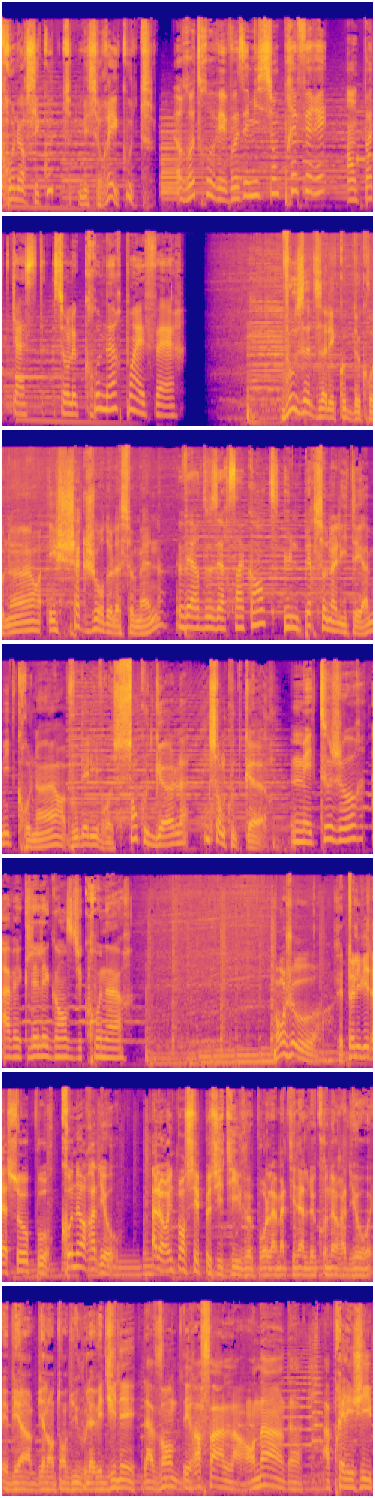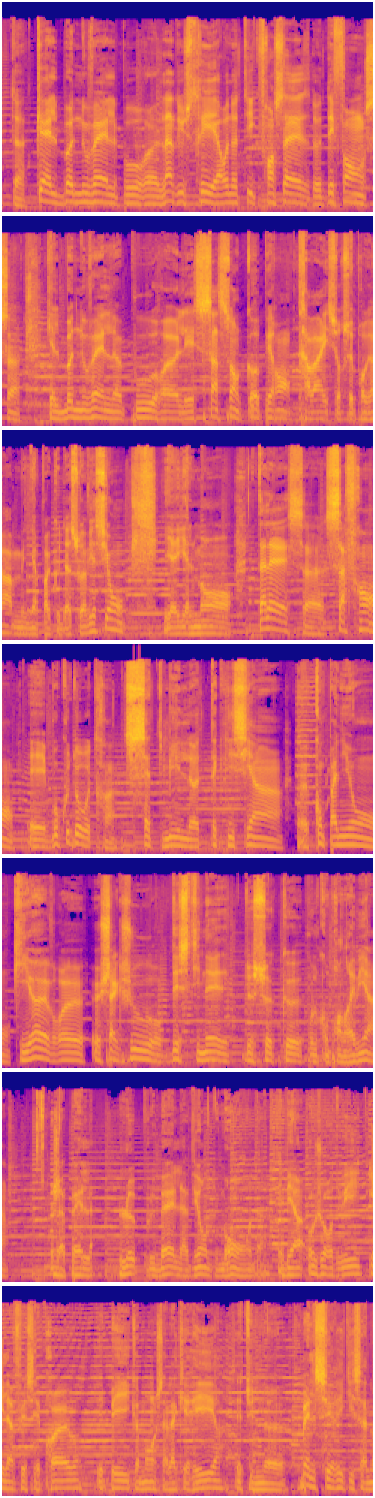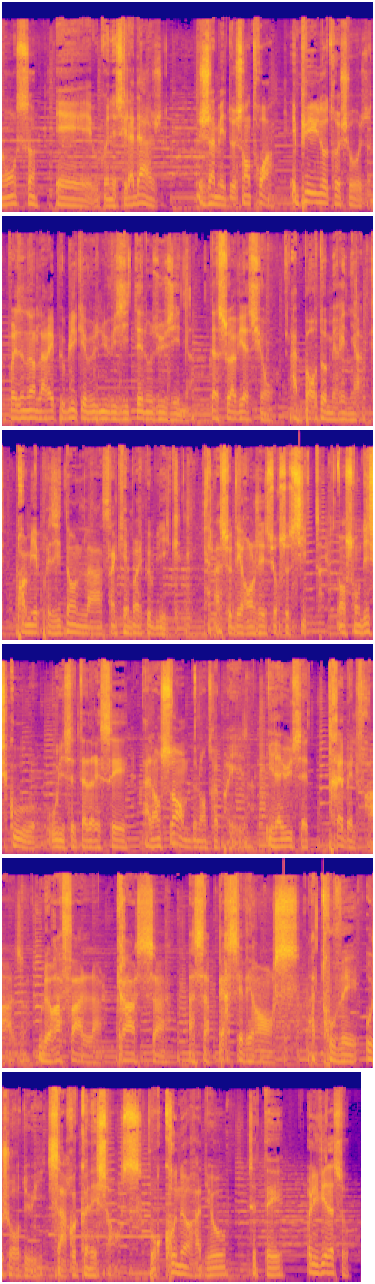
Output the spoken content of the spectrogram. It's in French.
Croner s'écoute, mais se réécoute. Retrouvez vos émissions préférées en podcast sur le crooner.fr. Vous êtes à l'écoute de Croner et chaque jour de la semaine, Vers 12h50, une personnalité amie de Croner vous délivre son coup de gueule ou son coup de cœur. mais toujours avec l'élégance du crooner. Bonjour, c'est Olivier Dassault pour Croner Radio. Alors, une pensée positive pour la matinale de Croner Radio. Eh bien, bien entendu, vous l'avez deviné, la vente des rafales en Inde, après l'Égypte. Quelle bonne nouvelle pour euh, l'industrie aéronautique française de défense. Quelle bonne nouvelle pour euh, les 500 coopérants qui travaillent sur ce programme. Il n'y a pas que Dassault Aviation. Il y a également Thales, Safran et beaucoup d'autres. 7000 techniciens, euh, compagnons qui œuvrent chaque jour destinés de ce que, vous le comprendrez bien, j'appelle le plus bel avion du monde. Eh bien, aujourd'hui, il a fait ses preuves. Les pays commencent à l'acquérir. C'est une euh, belle série qui s'annonce. Et vous connaissez l'adage. Jamais 203. Et puis une autre chose, le président de la République est venu visiter nos usines d'assaut aviation à Bordeaux-Mérignac, premier président de la Ve République, à se déranger sur ce site. Dans son discours où il s'est adressé à l'ensemble de l'entreprise, il a eu cette très belle phrase où le Rafale, grâce à sa persévérance, a trouvé aujourd'hui sa reconnaissance. Pour Crooner Radio, c'était Olivier Dassault.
